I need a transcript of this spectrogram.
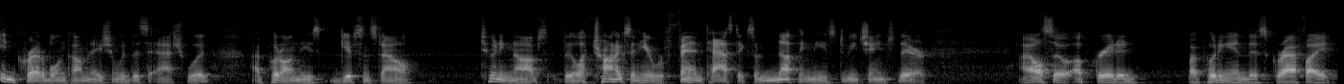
incredible in combination with this Ashwood. I put on these Gibson style tuning knobs. The electronics in here were fantastic, so nothing needs to be changed there. I also upgraded by putting in this graphite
